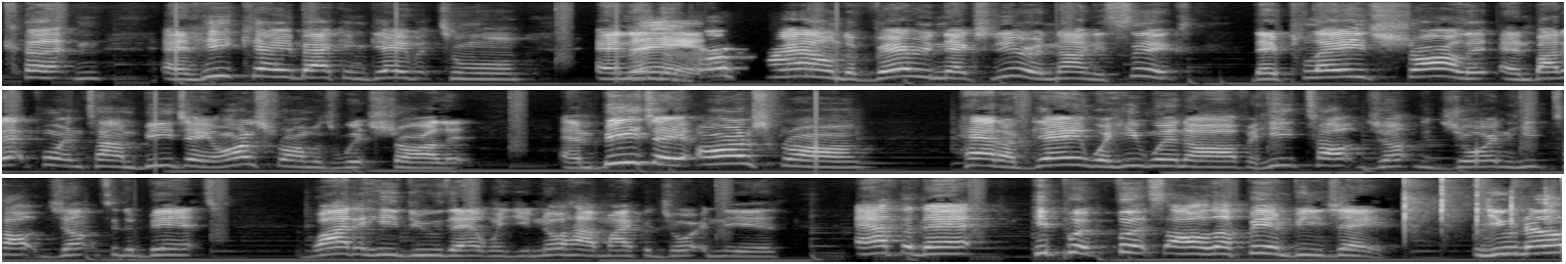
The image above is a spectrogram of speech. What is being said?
cutting, and he came back and gave it to him. And in the first round, the very next year in '96, they played Charlotte, and by that point in time, B.J. Armstrong was with Charlotte, and B.J. Armstrong had a game where he went off and he talked junk to Jordan, he talked junk to the bench. Why did he do that when you know how Michael Jordan is? After that, he put foots all up in BJ You know,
